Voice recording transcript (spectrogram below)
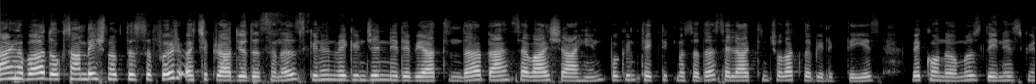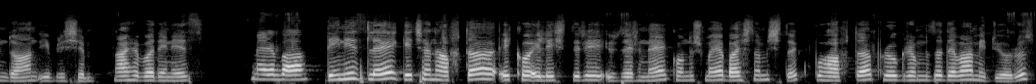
Merhaba, 95.0 Açık Radyo'dasınız. Günün ve Güncel'in edebiyatında ben Seval Şahin. Bugün Teknik Masa'da Selahattin Çolak'la birlikteyiz ve konuğumuz Deniz Gündoğan İbrişim. Merhaba Deniz. Merhaba. Deniz'le geçen hafta eko eleştiri üzerine konuşmaya başlamıştık. Bu hafta programımıza devam ediyoruz.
